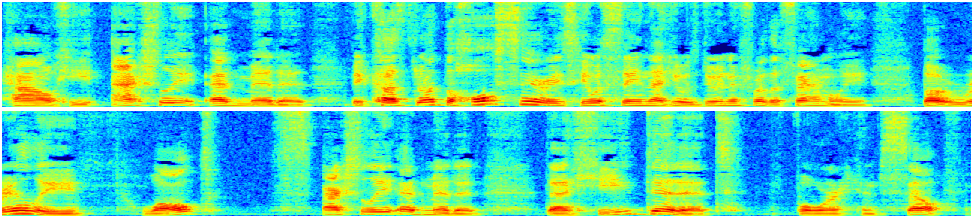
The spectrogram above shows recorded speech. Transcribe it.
how he actually admitted because throughout the whole series he was saying that he was doing it for the family, but really Walt actually admitted that he did it for himself.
